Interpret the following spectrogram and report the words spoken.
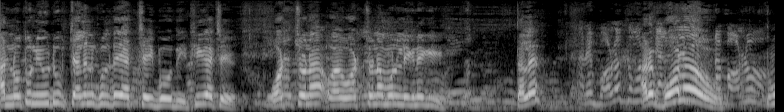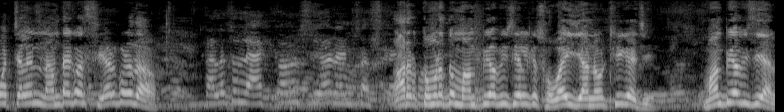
আর নতুন ইউটিউব চ্যানেল খুলতে যাচ্ছে এই বৌদি ঠিক আছে? অর্চনা অর্চনা মল্লিক নাকি? তাহলে? আরে বলো তোমার চ্যানেলের নামটা একবার শেয়ার করে দাও। আর তোমরা তো মাম্পি অফিসিয়ালকে সবাই জানো ঠিক আছে? মাম্পি অফিসিয়াল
